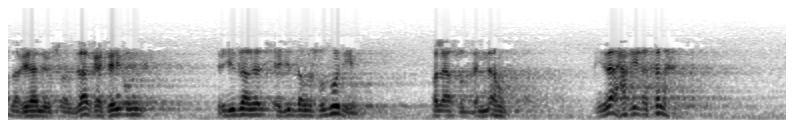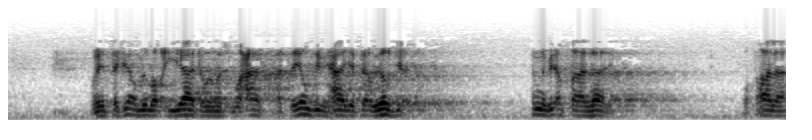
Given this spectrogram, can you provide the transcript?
قال في هذه الصلاة ذاك شيء يجدونه في صدورهم فلا يصدنهم لا حقيقة لها وهي التشاؤم بالمرئيات أو المسموعات حتى يمضي بحاجته ويرجع النبي أبطل ذلك. وقال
